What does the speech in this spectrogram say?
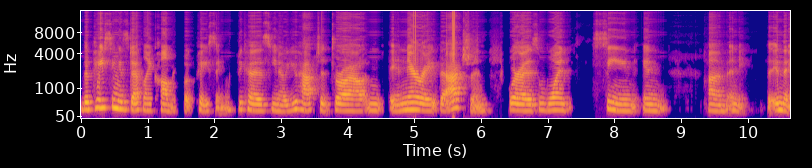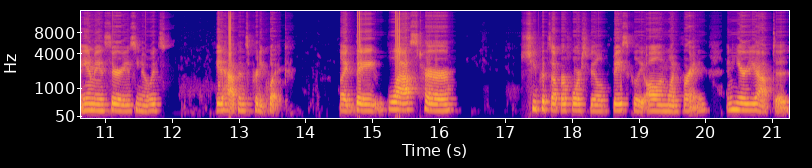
the pacing is definitely comic book pacing because you know you have to draw out and, and narrate the action whereas one scene in um in, in the anime series you know it's it happens pretty quick like they blast her she puts up her force field basically all in one frame and here you have to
